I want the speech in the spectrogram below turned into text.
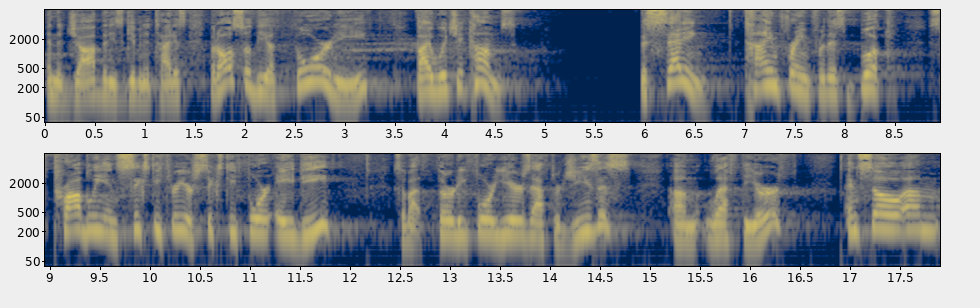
and the job that he's given to Titus, but also the authority by which it comes. The setting, time frame for this book is probably in 63 or 64 AD, so about 34 years after Jesus um, left the earth. And so um,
